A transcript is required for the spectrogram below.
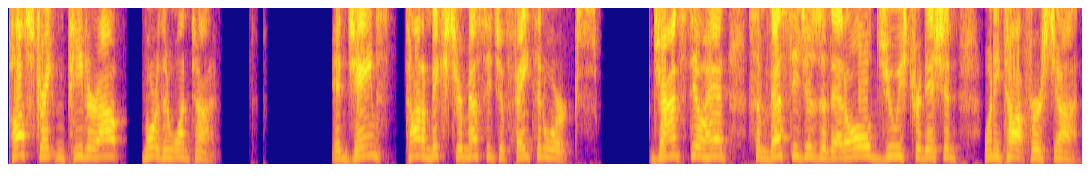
Paul straightened Peter out more than one time. And James taught a mixture message of faith and works. John still had some vestiges of that old Jewish tradition when he taught First John.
